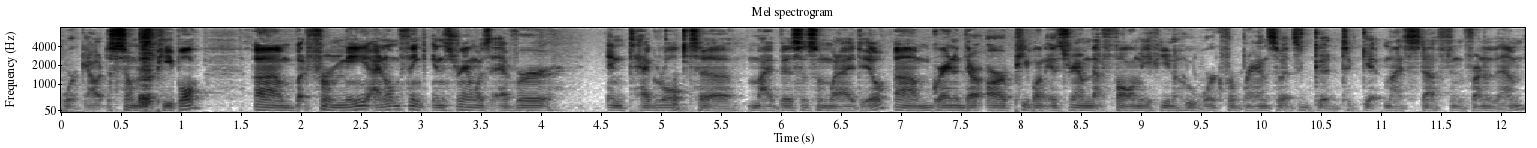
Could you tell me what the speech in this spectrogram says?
work out to so many people. Um, but for me, I don't think Instagram was ever integral to my business and what I do. Um, granted, there are people on Instagram that follow me, you know, who work for brands, so it's good to get my stuff in front of them.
